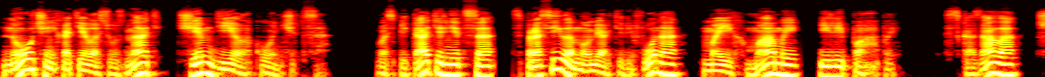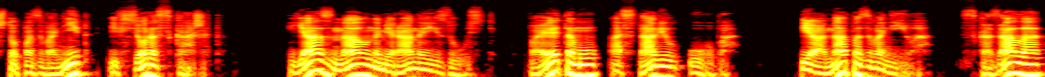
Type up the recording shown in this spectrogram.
но очень хотелось узнать, чем дело кончится. Воспитательница спросила номер телефона моих мамы или папы. Сказала, что позвонит и все расскажет. Я знал номера наизусть, поэтому оставил оба. И она позвонила. Сказала,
